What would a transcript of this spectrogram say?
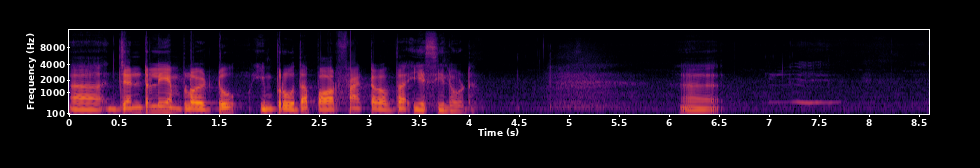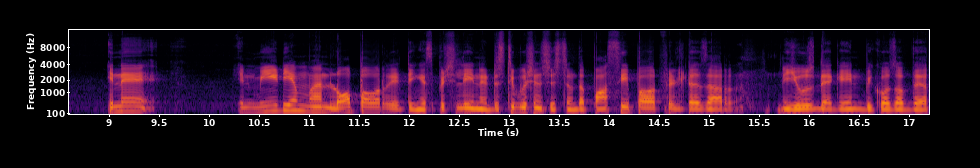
uh, generally employed to improve the power factor of the AC load. Uh, in a in medium and low power rating, especially in a distribution system, the passive power filters are used again because of their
